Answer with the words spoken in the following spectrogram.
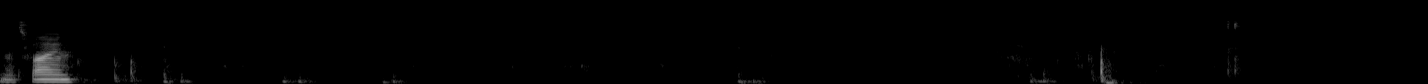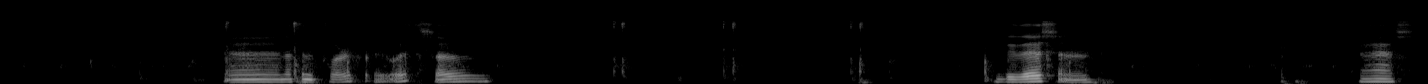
That's fine. Uh, nothing to proliferate with, so... Do this and pass.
